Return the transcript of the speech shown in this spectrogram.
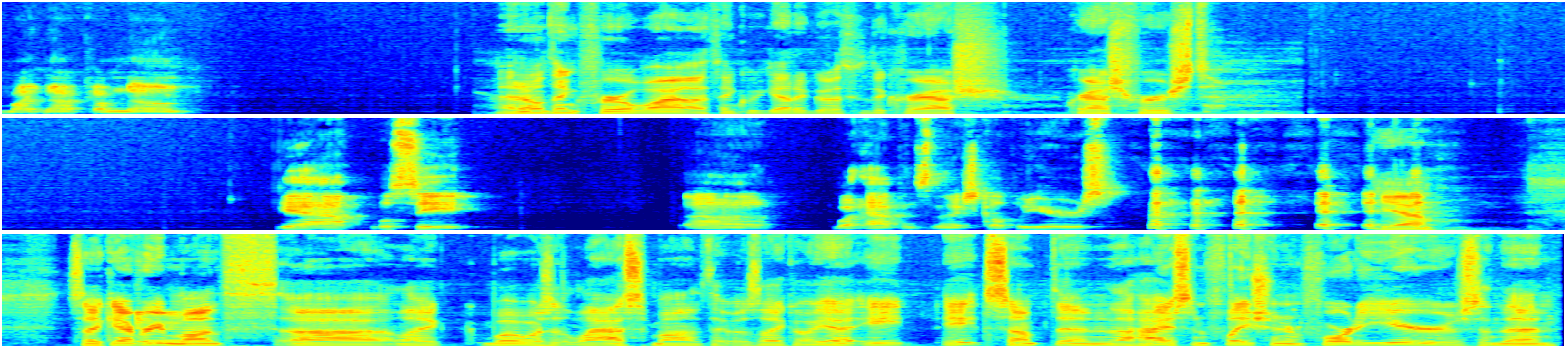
Might not come down. I don't think for a while. I think we got to go through the crash crash first. Yeah, we'll see uh, what happens in the next couple of years. Yeah. It's like every month, uh, like what was it last month? It was like, oh yeah, eight eight something, the highest inflation in forty years, and then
